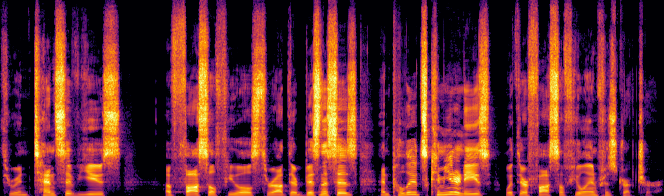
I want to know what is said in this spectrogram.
through intensive use of fossil fuels throughout their businesses and pollutes communities with their fossil fuel infrastructure.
